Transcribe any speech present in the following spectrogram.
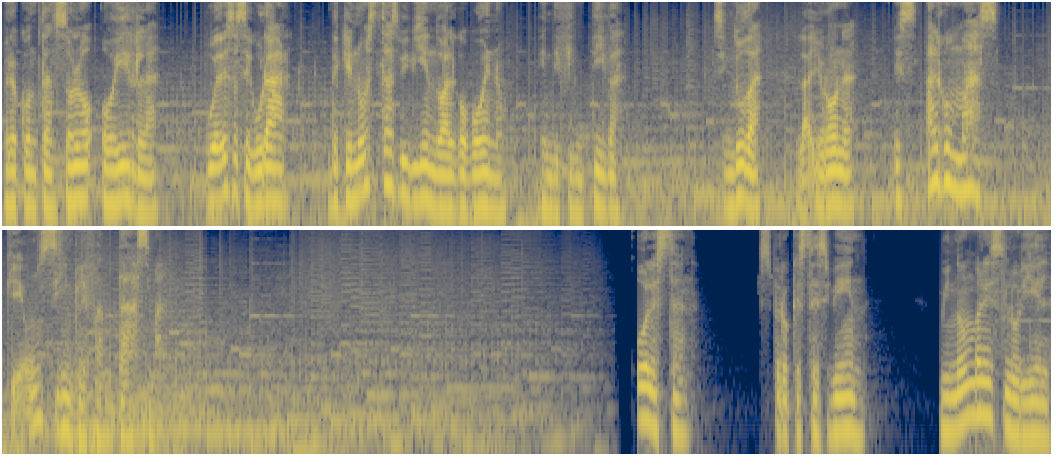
pero con tan solo oírla, puedes asegurar de que no estás viviendo algo bueno, en definitiva. Sin duda, la llorona es algo más que un simple fantasma. Hola Stan, espero que estés bien. Mi nombre es Luriel.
